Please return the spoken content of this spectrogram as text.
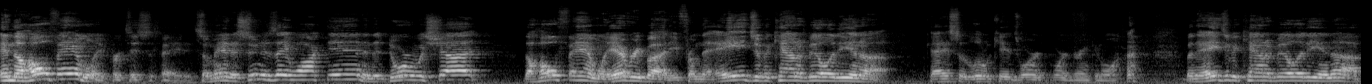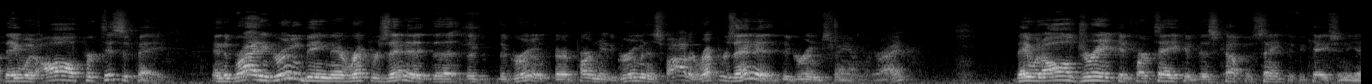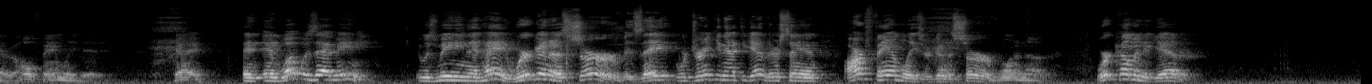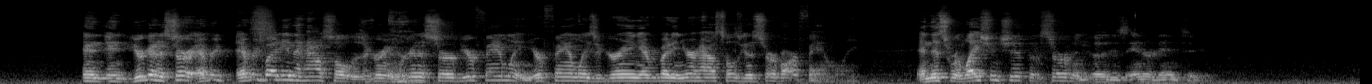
And the whole family participated. So, man, as soon as they walked in and the door was shut, the whole family, everybody, from the age of accountability and up. Okay, so the little kids weren't, weren't drinking wine. But the age of accountability and up, they would all participate. And the bride and groom being there represented the, the, the groom, or pardon me, the groom and his father represented the groom's family, right? They would all drink and partake of this cup of sanctification together. The whole family did it. Okay? And, and what was that meaning? It was meaning that, hey, we're going to serve. As they were drinking that together, they're saying, our families are going to serve one another. We're coming together. And, and you're going to serve, every, everybody in the household is agreeing. We're going to serve your family, and your family's agreeing. Everybody in your household is going to serve our family. And this relationship of servanthood is entered into.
